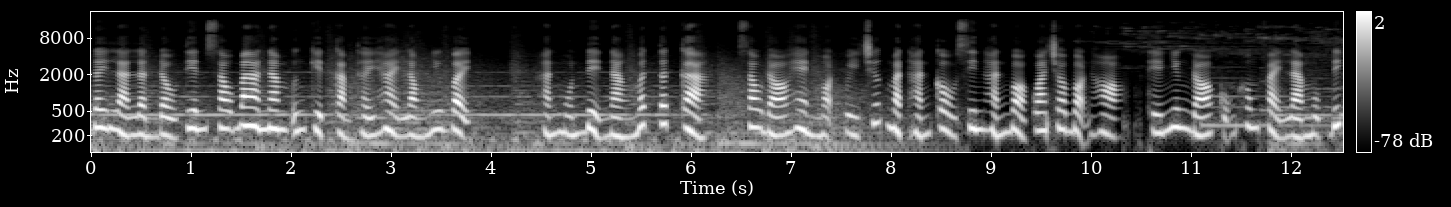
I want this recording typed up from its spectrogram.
đây là lần đầu tiên sau 3 năm ứng kiệt cảm thấy hài lòng như vậy. Hắn muốn để nàng mất tất cả, sau đó hèn mọn quỳ trước mặt hắn cầu xin hắn bỏ qua cho bọn họ. Thế nhưng đó cũng không phải là mục đích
